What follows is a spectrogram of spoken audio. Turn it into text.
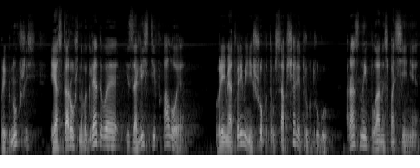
пригнувшись и осторожно выглядывая из-за листьев алоэ. Время от времени шепотом сообщали друг другу разные планы спасения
